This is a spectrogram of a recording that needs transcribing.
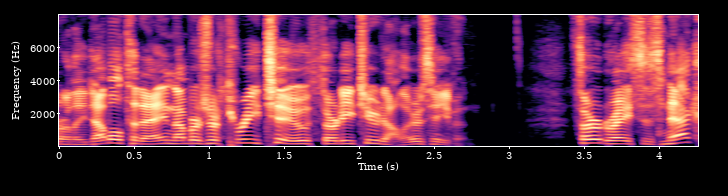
Early double today. Numbers are 3 2, $32 even. Third race is next.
